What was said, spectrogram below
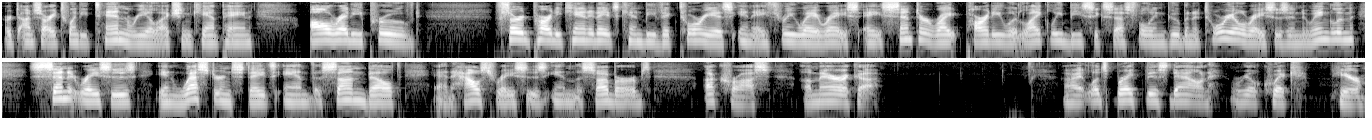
or I'm sorry, 2010 reelection campaign already proved. Third party candidates can be victorious in a three way race. A center right party would likely be successful in gubernatorial races in New England, Senate races in western states and the Sun Belt, and House races in the suburbs across America. All right, let's break this down real quick here.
